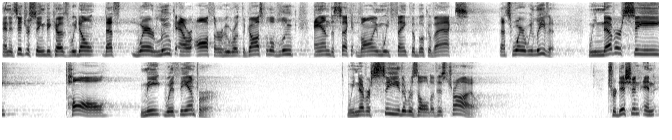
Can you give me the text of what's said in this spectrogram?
And it's interesting because we don't, that's where Luke, our author, who wrote the Gospel of Luke and the second volume, we think the book of Acts, that's where we leave it. We never see Paul meet with the emperor. We never see the result of his trial. Tradition and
